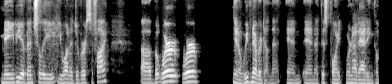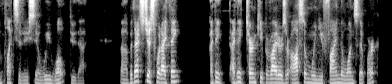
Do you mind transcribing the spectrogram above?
maybe eventually you want to diversify. Uh, but we're we're you know we've never done that, and and at this point we're not adding complexity, so we won't do that. Uh, but that's just what I think. I think I think turnkey providers are awesome when you find the ones that work.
